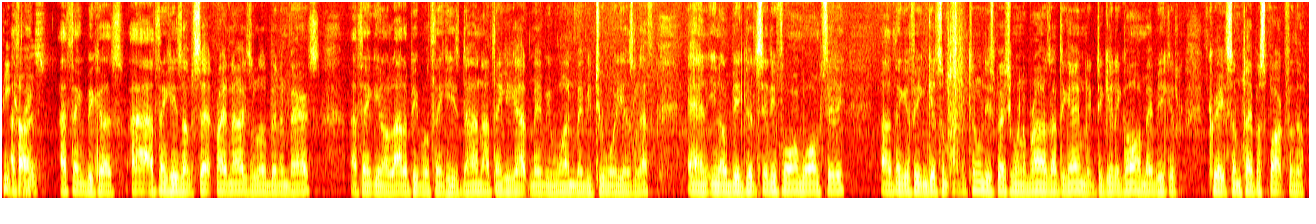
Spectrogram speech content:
I think- Because I think because I, I think he's upset right now. He's a little bit embarrassed. I think you know a lot of people think he's done. I think he got maybe one, maybe two more years left, and you know be a good city for him, warm city. I think if he can get some opportunity, especially when LeBron's out the game, to, to get it going, maybe he could create some type of spark for them.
